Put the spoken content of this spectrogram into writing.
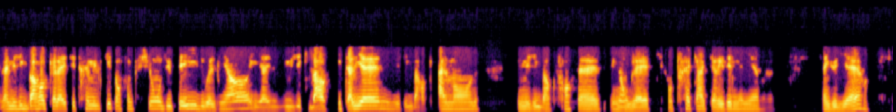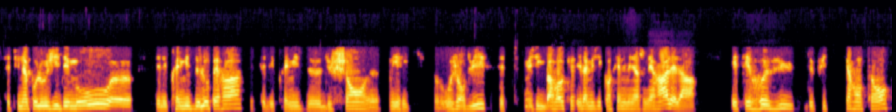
la musique baroque, elle a été très multiple en fonction du pays d'où elle vient. Il y a une musique baroque italienne, une musique baroque allemande, une musique baroque française, une anglaise, qui sont très caractérisées de manière euh, singulière. C'est une apologie des mots, euh, c'est les prémices de l'opéra, c'est les prémices du chant euh, lyrique. Aujourd'hui, cette musique baroque et la musique ancienne de manière générale, elle a été revue depuis 40 ans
